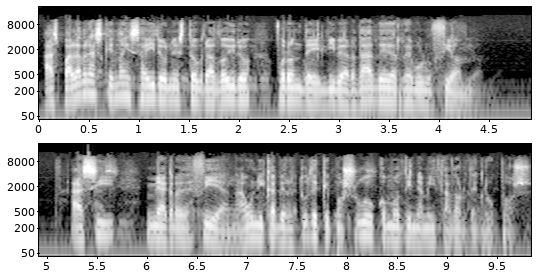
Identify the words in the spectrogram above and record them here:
As palabras que máis saíron neste obradoiro foron de liberdade e revolución. Así me agradecían a única virtude que posúo como dinamizador de grupos.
